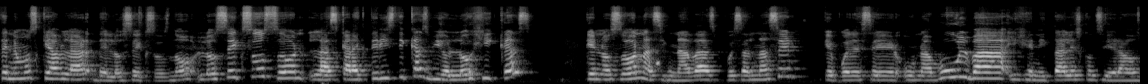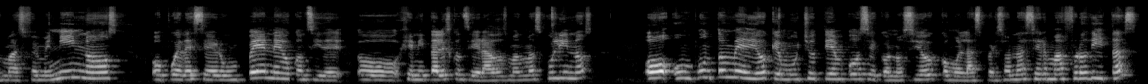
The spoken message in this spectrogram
tenemos que hablar de los sexos, ¿no? Los sexos son las características biológicas que nos son asignadas pues al nacer, que puede ser una vulva y genitales considerados más femeninos, o puede ser un pene o, o genitales considerados más masculinos, o un punto medio que mucho tiempo se conoció como las personas hermafroditas,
